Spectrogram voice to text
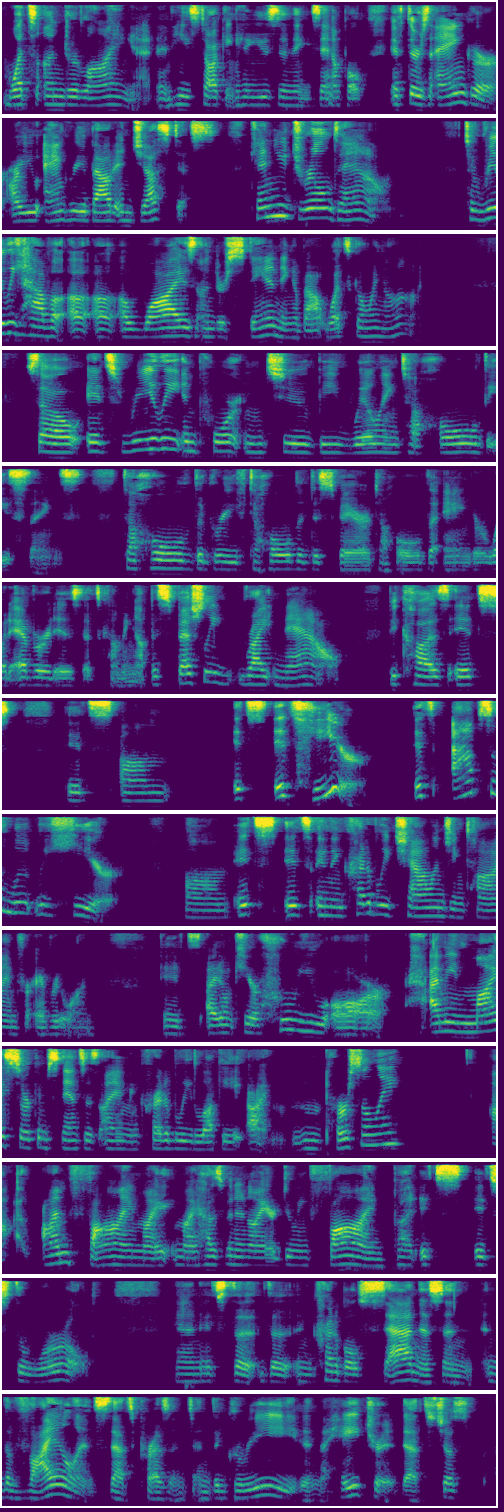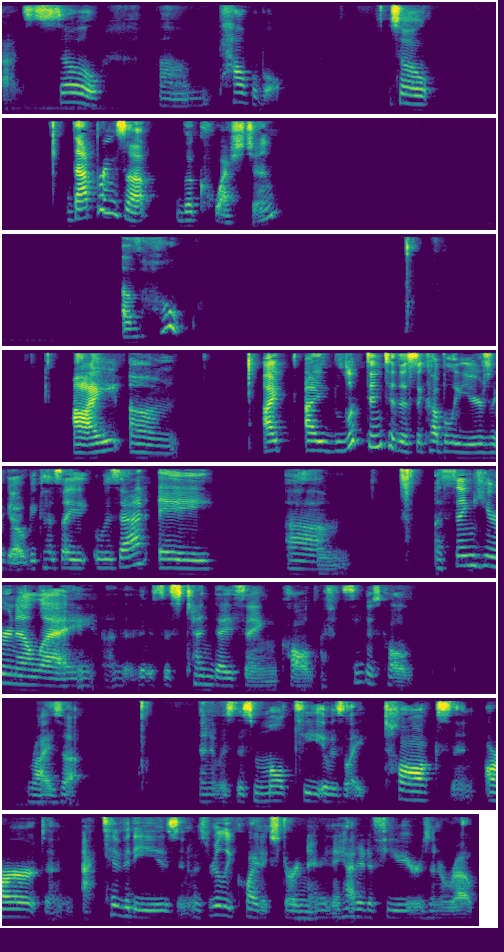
what's underlying it. And he's talking, he used an example. If there's anger, are you angry about injustice? Can you drill down to really have a, a, a wise understanding about what's going on? So it's really important to be willing to hold these things, to hold the grief, to hold the despair, to hold the anger, whatever it is that's coming up, especially right now, because it's it's um, it's it's here. It's absolutely here. Um, it's it's an incredibly challenging time for everyone. It's I don't care who you are. I mean, my circumstances. I am incredibly lucky. I mm, personally, I, I'm fine. My my husband and I are doing fine. But it's it's the world and it's the the incredible sadness and, and the violence that's present and the greed and the hatred that's just uh, so um, palpable so that brings up the question of hope i um I I looked into this a couple of years ago because I was at a um, a thing here in LA. And there was this 10 day thing called I think it was called Rise Up, and it was this multi. It was like talks and art and activities, and it was really quite extraordinary. They had it a few years in a row.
